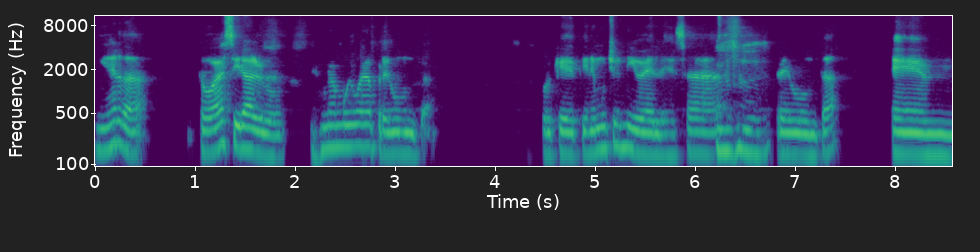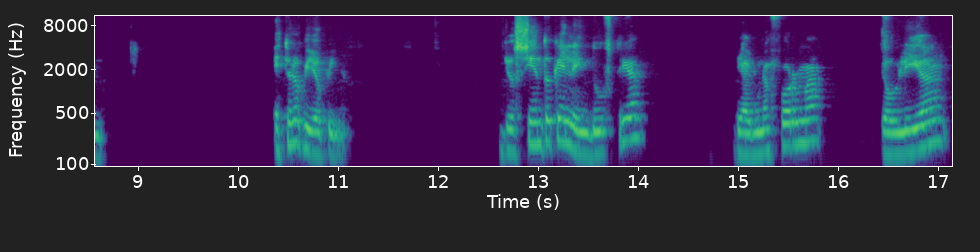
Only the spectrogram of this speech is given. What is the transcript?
Mierda, te voy a decir algo. Es una muy buena pregunta, porque tiene muchos niveles esa pregunta. Em, esto es lo que yo opino. Yo siento que en la industria, de alguna forma, te obligan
